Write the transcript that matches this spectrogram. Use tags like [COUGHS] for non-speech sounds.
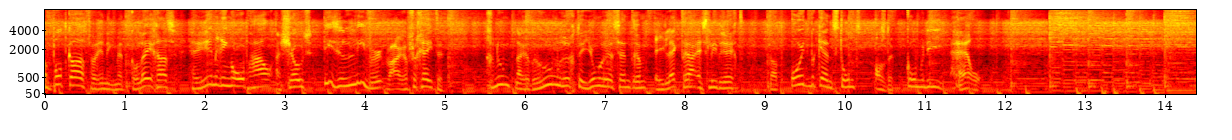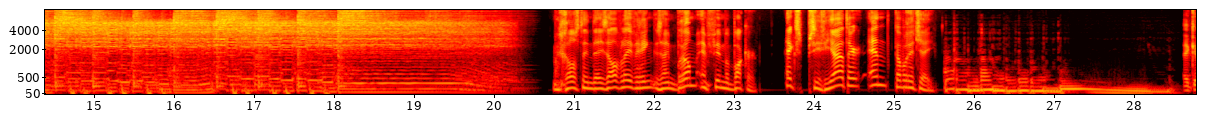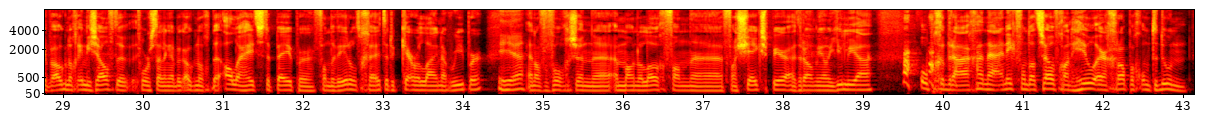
Een podcast waarin ik met collega's herinneringen ophaal aan shows die ze liever waren vergeten. Genoemd naar het roemruchte jongerencentrum Elektra in Sliedrecht, dat ooit bekend stond als de comedy hell. Mijn gasten in deze aflevering zijn Bram en Fimme Bakker, ex-psychiater en cabaretier. Ik heb ook nog in diezelfde voorstelling heb ik ook nog de allerheetste peper van de wereld gegeten, de Carolina Reaper. Ja. En dan vervolgens een, eh, een monoloog van, eh, van Shakespeare uit Romeo en Julia [LAUGHS] opgedragen. Nou, en ik vond dat zelf gewoon heel erg grappig om te doen.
